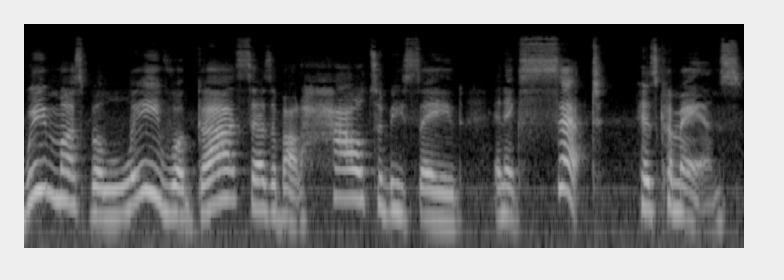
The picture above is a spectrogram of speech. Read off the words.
We must believe what God says about how to be saved and accept his commands.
